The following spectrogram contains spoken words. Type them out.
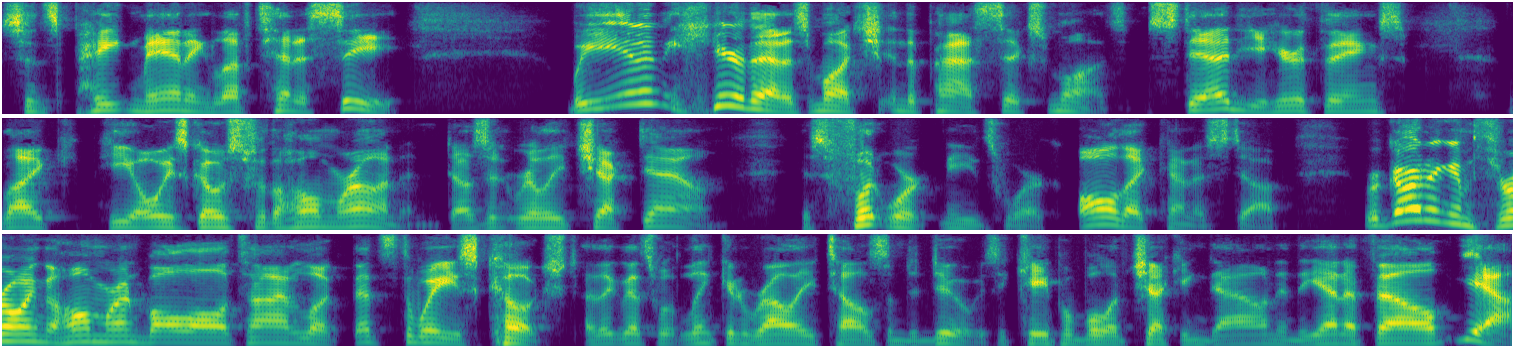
since Peyton Manning left Tennessee. But you didn't hear that as much in the past six months. Instead, you hear things like he always goes for the home run and doesn't really check down. His footwork needs work, all that kind of stuff. Regarding him throwing the home run ball all the time, look, that's the way he's coached. I think that's what Lincoln Riley tells him to do. Is he capable of checking down in the NFL? Yeah,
